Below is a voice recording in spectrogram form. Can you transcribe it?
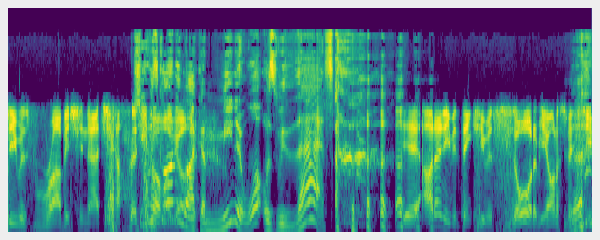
she was rubbish in that challenge. She was oh gone in like a minute. What was with that? yeah, I don't even think she was sore, to be honest with you.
